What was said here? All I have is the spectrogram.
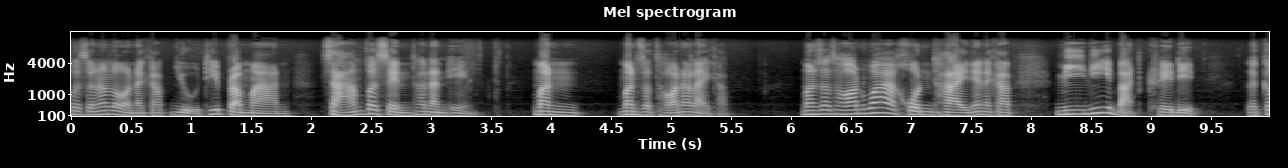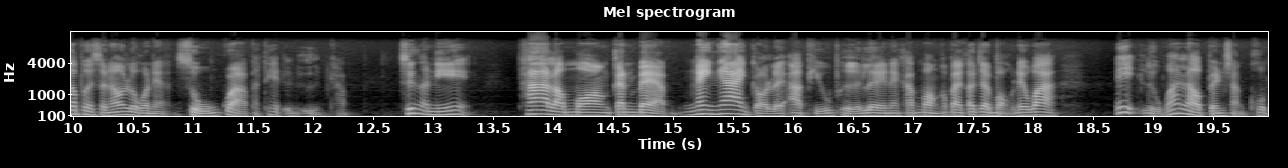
personal loan นะครับ อยู่ที่ประมาณ 3%เท่านั้นเอง มันมันสะท้อนอะไรครับ มันสะท้อนว่าคนไทยเนี่ยนะครับมีหนี้บัตรเครดิต แล้วก็ personal loan เนี่ยสูงกว่าประเทศอื่น ๆ ครับ ซึ่งอันนี้ถ้าเรามองกันแบบง่าย ๆ ก่อนเลยอะผิวเผินเลยนะครับ มองเข้าไปก็จะบอกได้ว่าเอ๊ะหรือว่าเราเป็นสังคม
